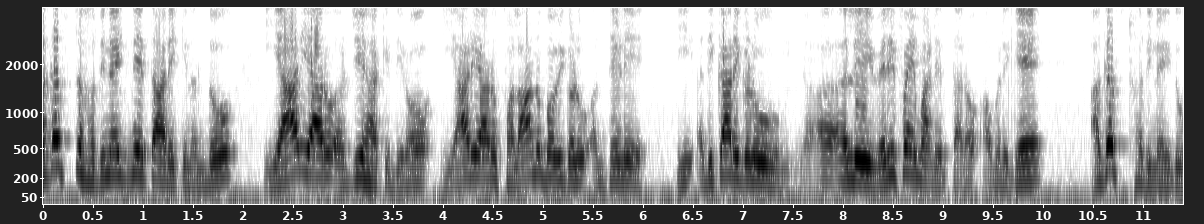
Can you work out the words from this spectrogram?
ಆಗಸ್ಟ್ ಹದಿನೈದನೇ ತಾರೀಕಿನಂದು ಯಾರ್ಯಾರು ಅರ್ಜಿ ಹಾಕಿದ್ದೀರೋ ಯಾರ್ಯಾರು ಫಲಾನುಭವಿಗಳು ಅಂಥೇಳಿ ಈ ಅಧಿಕಾರಿಗಳು ಅಲ್ಲಿ ವೆರಿಫೈ ಮಾಡಿರ್ತಾರೋ ಅವರಿಗೆ ಆಗಸ್ಟ್ ಹದಿನೈದು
